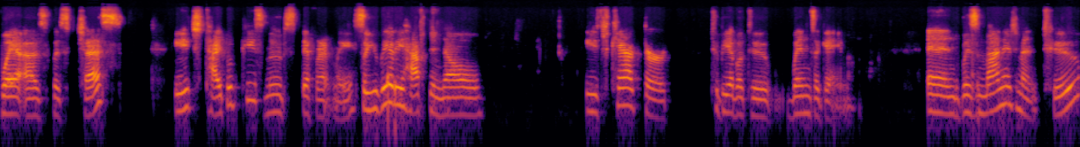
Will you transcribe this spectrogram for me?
Whereas with chess, each type of piece moves differently. So you really have to know each character to be able to win the game. And with management too,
